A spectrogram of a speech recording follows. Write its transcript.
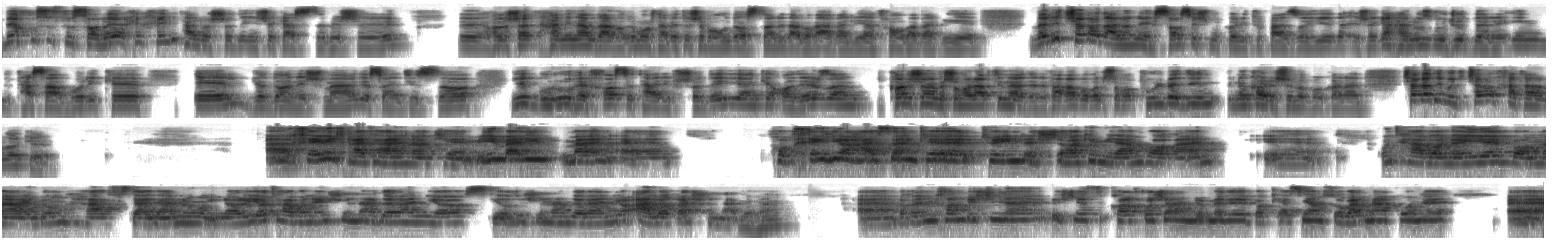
به خصوص تو سالهای اخیر خیلی تلاش شده این شکسته بشه. حالا شاید همین هم در واقع مرتبط با اون داستان در واقع اقلیت ها و بقیه. ولی چقدر الان احساسش می‌کنی تو فضای که هنوز وجود داره این تصوری که علم یا دانشمند یا ساینتیستا یه گروه خاص تعریف شده ای که آدرزن کارشون هم به شما رفتی نداره فقط به قول شما پول بدین اینا کارشون رو بکنن. چقدر وجود چقدر خطرناکه؟ خیلی خطرناکه. این ولی من خب خیلی ها هستن که توی این رشته ها که میرن واقعا اون توانایی با مردم حرف زدن و اینا رو یا تواناییشون ندارن یا سکیلزشون ندارن یا علاقهشون ندارن. بخاطر می‌خوام بشینه بشینه کار خوش انجام بده با کسی هم صحبت نکنه.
